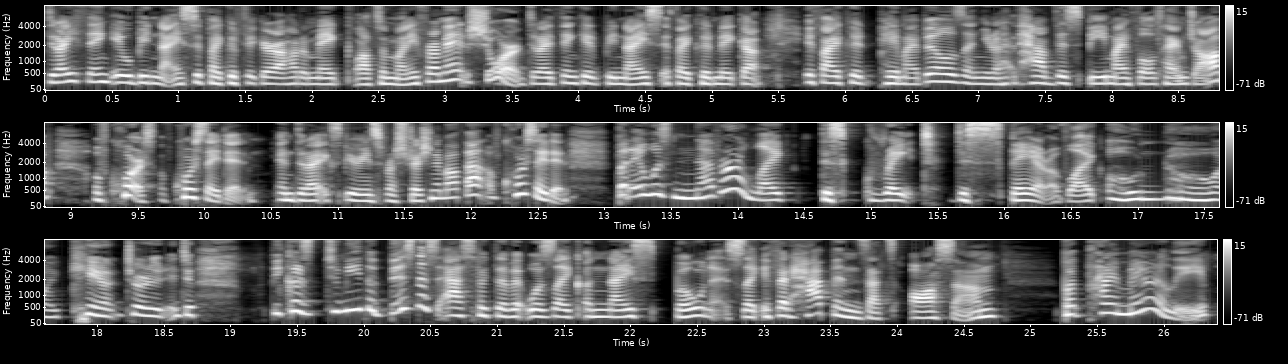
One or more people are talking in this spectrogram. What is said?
did I think it would be nice if I could figure out how to make lots of money from it? Sure. Did I think it'd be nice if I could make a, if I could pay my bills and, you know, have this be my full-time job? Of course. Of course I did. And did I experience frustration about that? Of course I did. But it was never like this great despair of like, oh no, I can't turn it into, because to me, the business aspect of it was like a nice bonus. Like if it happens, that's awesome. But primarily,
